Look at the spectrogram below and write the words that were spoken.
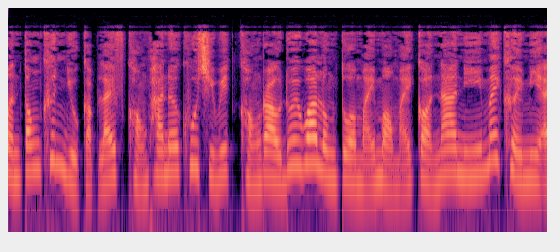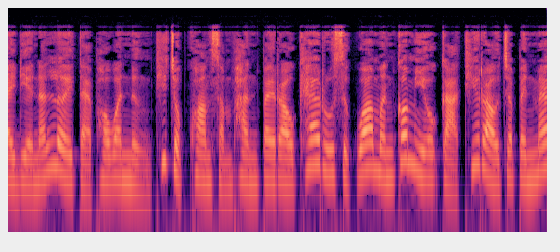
มันต้องขึ้นอยู่กับไลฟ์ของพาร์เนอร์คู่ชีวิตของเราด้วยว่าลงตัวไหมหมอไหมก่อนหน้านี้ไม่เคยมีไอเดียนั้นเลย แต่พอวันหนึ่งที่จบความสัมพันธ์ไปเราแค่รู้สึกว่ามันก็มีโอกาสที่เราจะเป็นแม่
